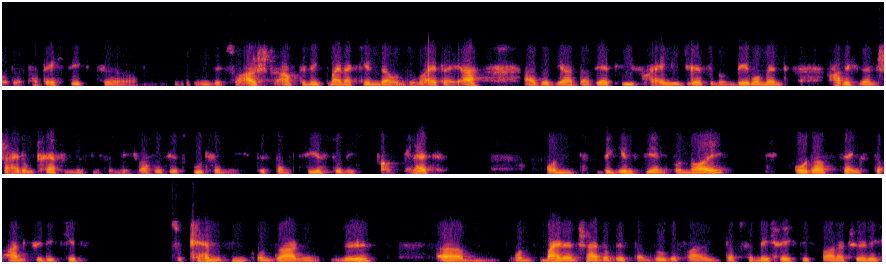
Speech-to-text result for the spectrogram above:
wurde verdächtigt, äh, Sexualstrafdelikt meiner Kinder und so weiter, ja. Also die hat da sehr tief reingegriffen und in dem Moment habe ich eine Entscheidung treffen müssen für mich. Was ist jetzt gut für mich? Distanzierst du dich komplett und beginnst irgendwo neu oder fängst du an, für die Kids zu kämpfen und sagen, nö, ähm, und meine Entscheidung ist dann so gefallen, dass für mich richtig war, natürlich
